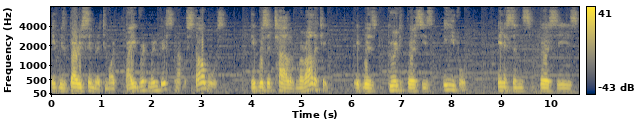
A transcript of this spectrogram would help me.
it was very similar to my favourite movies, and that was Star Wars. It was a tale of morality. It was good versus evil, innocence versus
